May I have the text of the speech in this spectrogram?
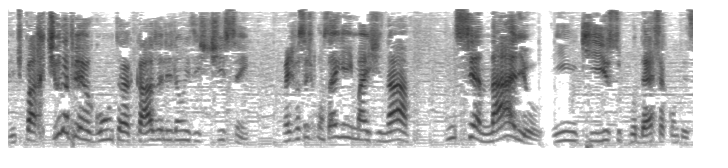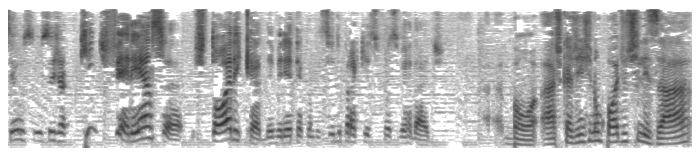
A gente partiu da pergunta caso eles não existissem, mas vocês conseguem imaginar um cenário em que isso pudesse acontecer? Ou, ou seja, que diferença histórica deveria ter acontecido para que isso fosse verdade? Bom, acho que a gente não pode utilizar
